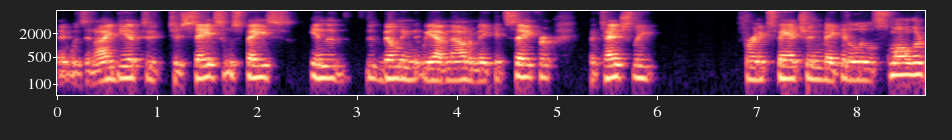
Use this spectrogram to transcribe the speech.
It was an idea to, to save some space in the, the building that we have now to make it safer, potentially for an expansion, make it a little smaller.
